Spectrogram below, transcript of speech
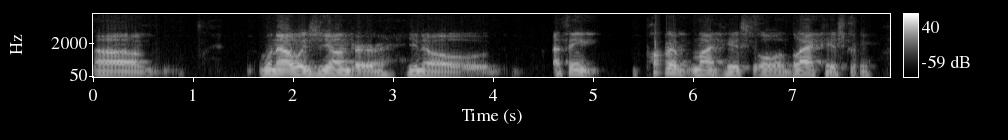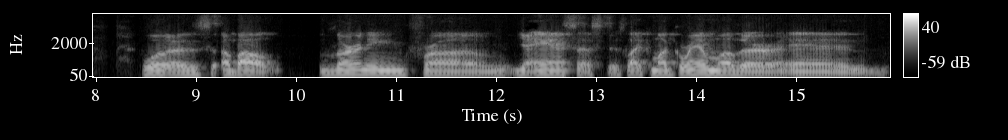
um, when I was younger, you know, I think part of my history or Black history was about learning from your ancestors, like my grandmother and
